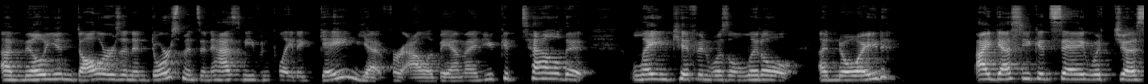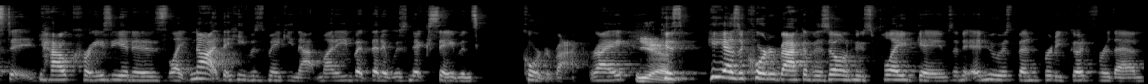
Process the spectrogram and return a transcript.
a million dollars in endorsements and hasn't even played a game yet for Alabama. And you could tell that Lane Kiffin was a little annoyed. I guess you could say with just how crazy it is. Like, not that he was making that money, but that it was Nick Saban's quarterback, right? Yeah. Because he has a quarterback of his own who's played games and, and who has been pretty good for them.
